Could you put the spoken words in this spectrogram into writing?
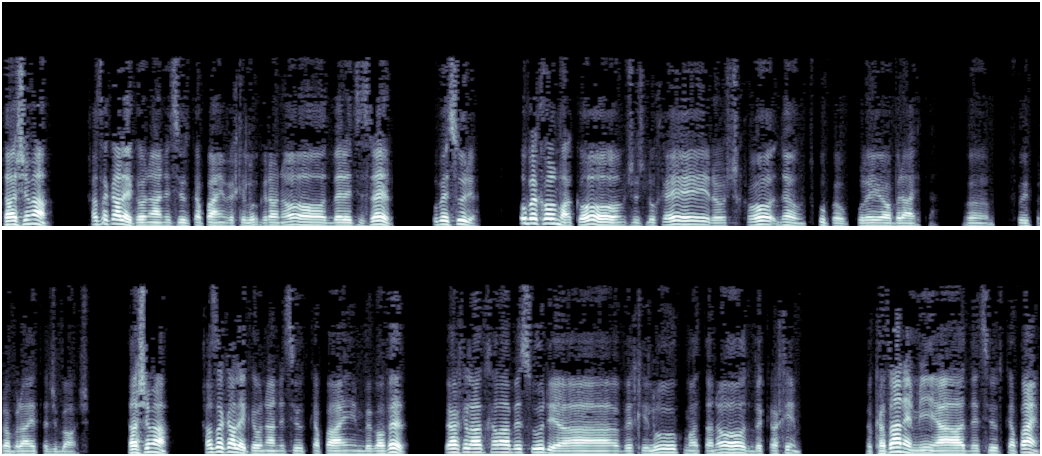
Tá, Shema. חזקה לכהונה נשיאות כפיים וחילוק גרנות בארץ ישראל ובסוריה ובכל מקום ששלוחי ראש חודש, não, desculpa, eu pulei a Braita, fui para a Braita de baixo. tá, Shema. חזקה לכהונה נשיאות כפיים בבבל ואכילת חלה בסוריה וחילוק מתנות בכרכים וקטן מיד נשיאות כפיים.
